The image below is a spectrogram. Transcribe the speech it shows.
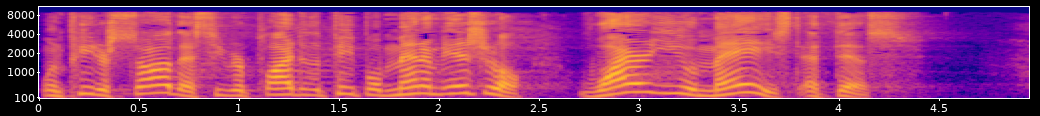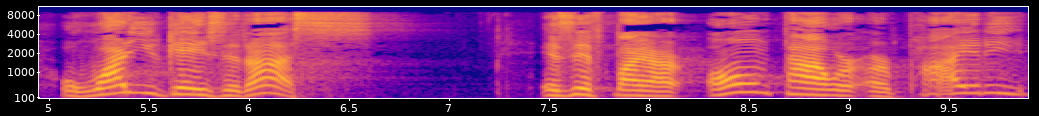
when Peter saw this, he replied to the people, Men of Israel, why are you amazed at this? Or why do you gaze at us? As if by our own power or piety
